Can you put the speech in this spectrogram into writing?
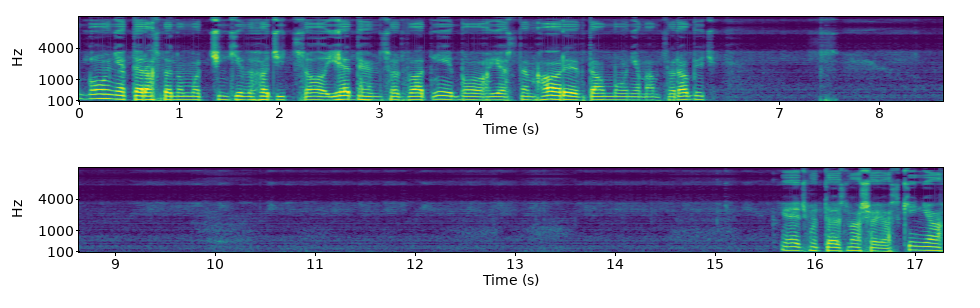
Ogólnie teraz będą odcinki wychodzić co jeden, co dwa dni, bo jestem chory w domu, nie mam co robić. Jedźmy, to jest nasza jaskinia.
